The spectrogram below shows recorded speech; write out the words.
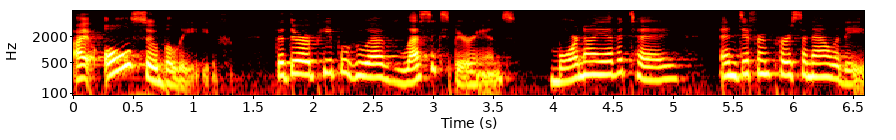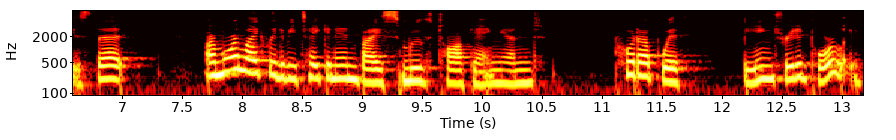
I also believe that there are people who have less experience, more naivete, and different personalities that are more likely to be taken in by smooth talking and put up with being treated poorly.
